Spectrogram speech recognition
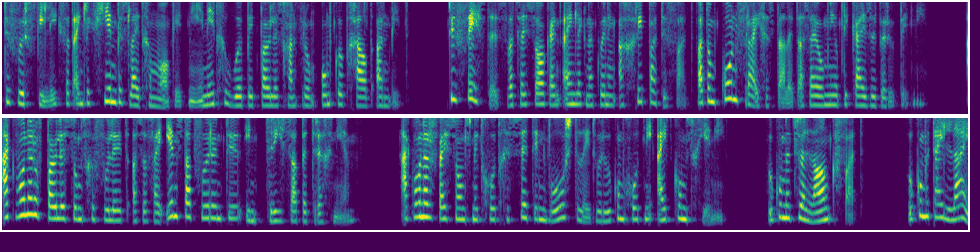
Toe voer Felix wat eintlik geen besluit gemaak het nie en net gehoop het Paulus gaan vir hom omkoopgeld aanbied. Toe Festus wat sy saak uiteindelik na koning Agrippa toe vat, wat hom kon vrygestel het as hy hom nie op die keiser beroep het nie. Ek wonder of Paulus soms gevoel het asof hy een stap vorentoe en drie stappe terugneem. Ek wonder of hy soms met God gesit en worstel het oor hoekom God nie uitkoms gee nie. Hoekom dit so lank vat? Hoekom moet hy ly?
